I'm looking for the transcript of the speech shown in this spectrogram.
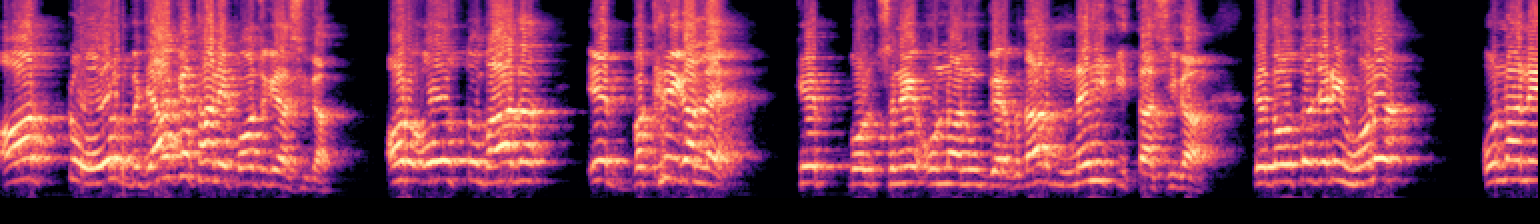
ਔਰ ਢੋਲ ਵਜਾ ਕੇ ਥਾਣੇ ਪਹੁੰਚ ਗਿਆ ਸੀਗਾ। ਔਰ ਉਸ ਤੋਂ ਬਾਅਦ ਇਹ ਵੱਖਰੀ ਗੱਲ ਹੈ ਕਿ ਪੁਲਿਸ ਨੇ ਉਹਨਾਂ ਨੂੰ ਗ੍ਰਿਫਤਾਰ ਨਹੀਂ ਕੀਤਾ ਸੀਗਾ। ਤੇ ਦੋਸਤੋ, ਜਿਹੜੀ ਹੁਣ ਉਹਨਾਂ ਨੇ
